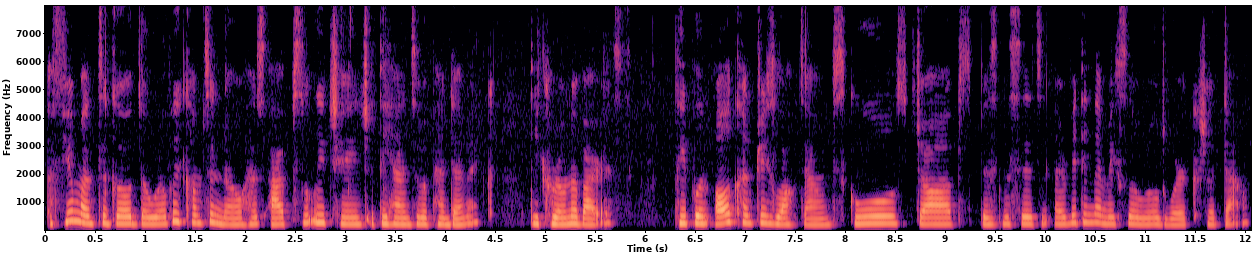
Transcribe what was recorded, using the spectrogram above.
A few months ago, the world we've come to know has absolutely changed at the hands of a pandemic, the coronavirus. People in all countries locked down, schools, jobs, businesses, and everything that makes the world work shut down.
